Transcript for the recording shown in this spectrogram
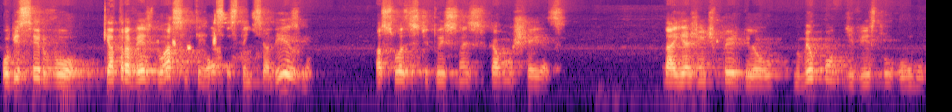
Observou que através do assistencialismo as suas instituições ficavam cheias. daí a gente perdeu, no meu ponto de vista, o rumo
